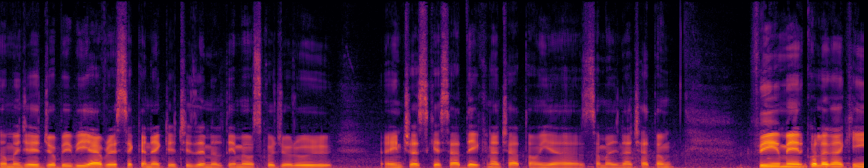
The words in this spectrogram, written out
तो मुझे जो भी भी एवरेस्ट से कनेक्टेड चीज़ें मिलती हैं, मैं उसको ज़रूर इंटरेस्ट के साथ देखना चाहता हूँ या समझना चाहता हूँ। फिर मेरे को लगा कि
